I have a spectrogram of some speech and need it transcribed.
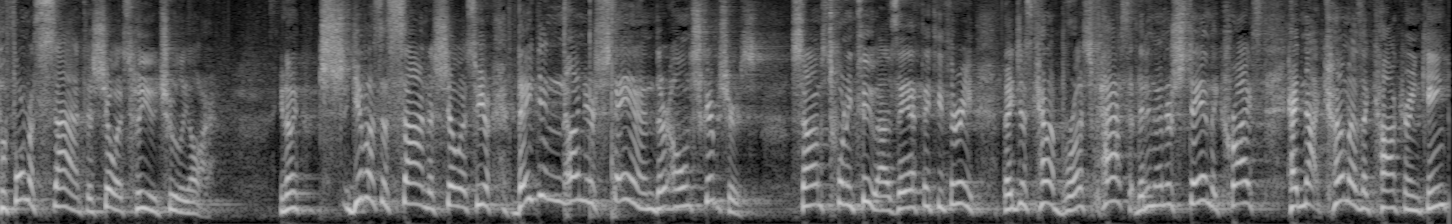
Perform a sign to show us who you truly are. You know, give us a sign to show us here. They didn't understand their own scriptures. Psalms 22, Isaiah 53, they just kind of brushed past it. They didn't understand that Christ had not come as a conquering king,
